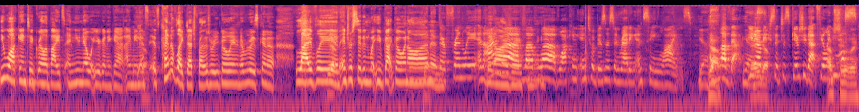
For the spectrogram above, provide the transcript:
you walk into Grilla Bites and you know what you're going to get. I mean, it's it's kind of like Dutch Brothers where you go in and everybody's kind of lively Yeah. and interested in what you've got going mm-hmm. on. And They're friendly, and They I love, love, love walking into a business in Redding and seeing lines. Yes. Yeah. I love that. Yeah. You know, you go. because it just gives you that feeling. Absolutely. Yes,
